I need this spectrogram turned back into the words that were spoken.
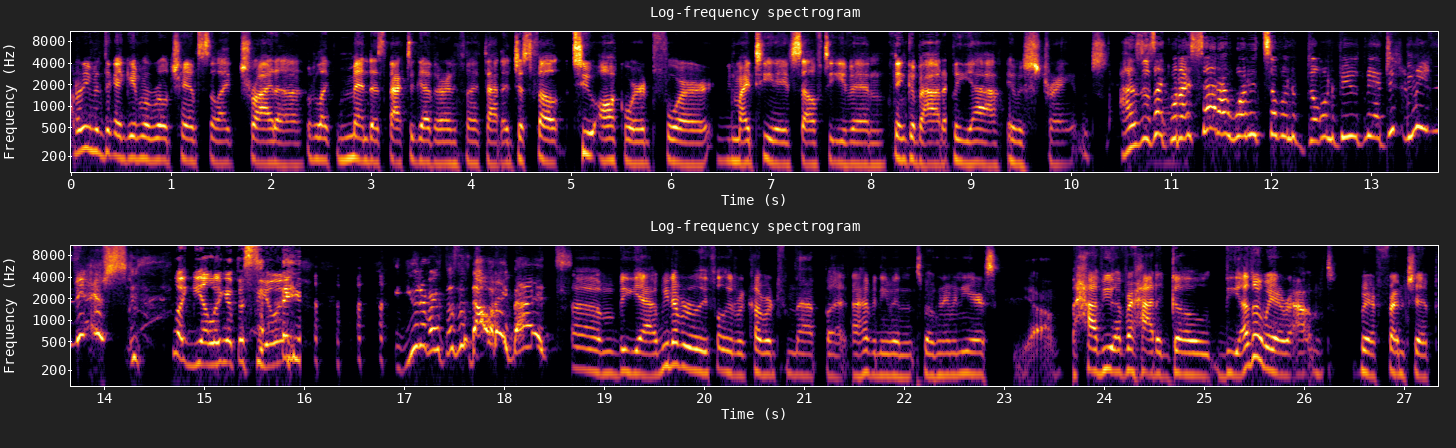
I don't even think I gave him a real chance to like try to like mend us back together or anything like that. It just felt too awkward for my teenage self to even think about it. But yeah, it was strange. I was just like, when I said I wanted someone to want to be with me, I didn't mean this. like yelling at the ceiling. Universe, this is not what I meant. Um, but yeah, we never really fully recovered from that. But I haven't even spoken to him in years. Yeah. Have you ever had it go the other way around where friendship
